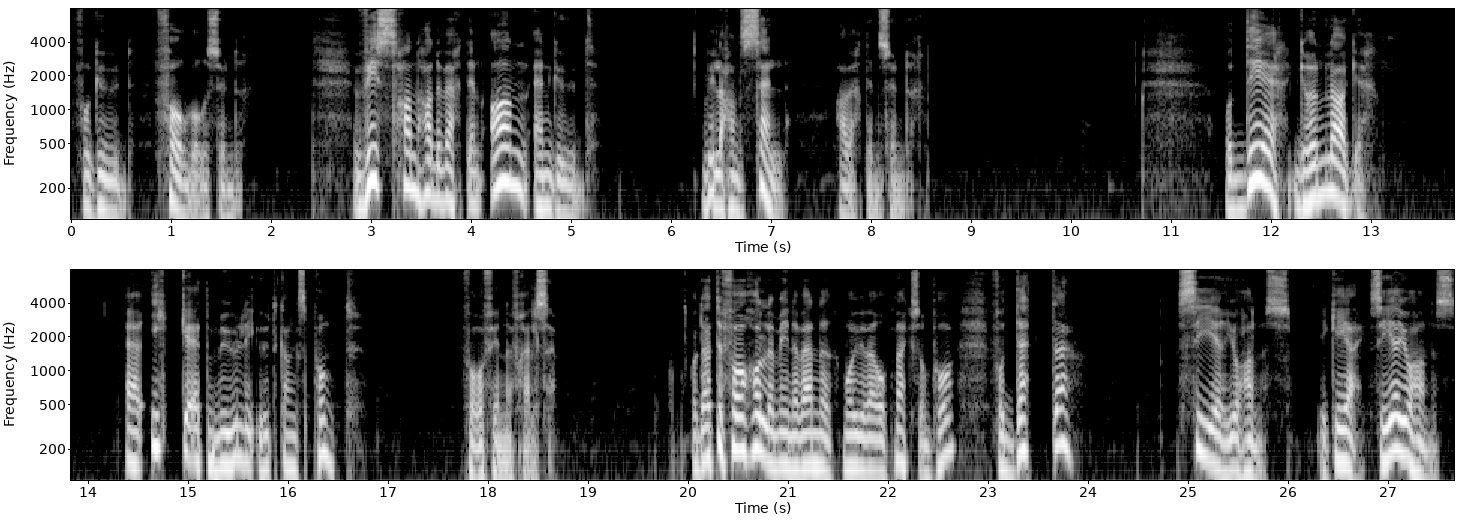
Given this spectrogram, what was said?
for Gud for våre synder. Hvis han hadde vært en annen enn Gud, ville han selv ha vært en synder. Og det grunnlaget er ikke et mulig utgangspunkt for å finne frelse. Og dette forholdet, mine venner, må vi være oppmerksom på, for dette sier Johannes, ikke jeg, sier Johannes,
